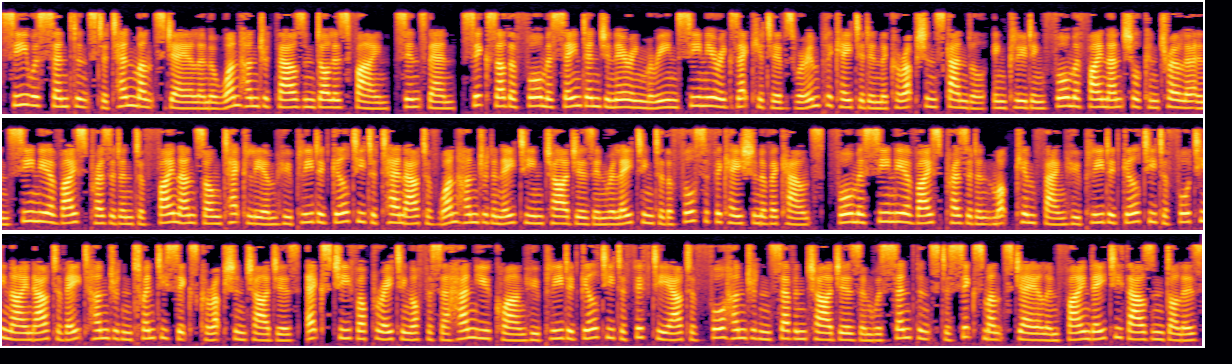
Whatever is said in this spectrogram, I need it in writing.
See was sentenced to 10 months jail and a $100,000 fine. Since then, six other former Saint Engineering Marine senior executives were implicated in the corruption scandal, including former financial controller and senior vice president of finance Ong Tek Liam, who pleaded guilty to 10 out of 118 charges in relating to the falsification of accounts, former senior vice president Mok Kim Fang, who pleaded guilty to 49 out of 826 corruption charges, ex-chief operating officer Han Yu Kwang who pleaded guilty to 50 out of 407 charges and was sentenced to six months jail and fined $80,000,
